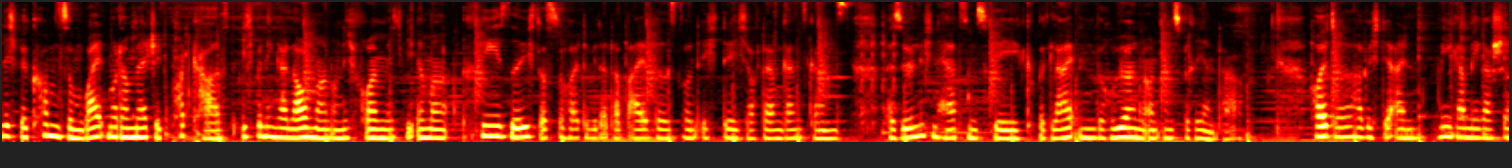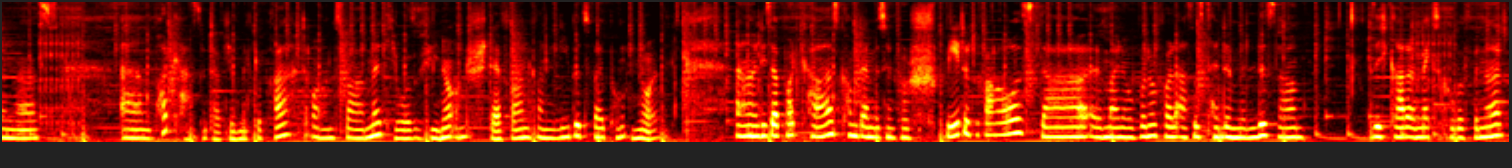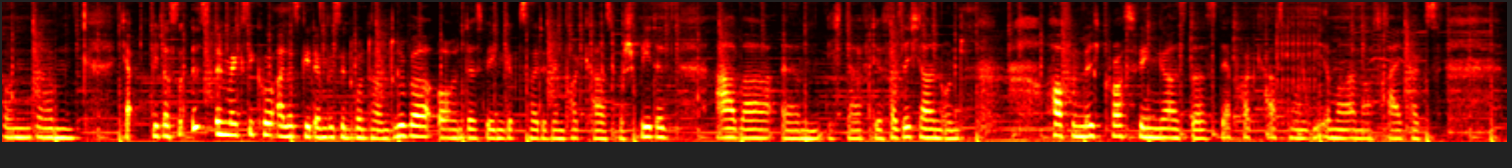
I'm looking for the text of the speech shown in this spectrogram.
Herzlich willkommen zum Wild Modern Magic Podcast. Ich bin Inga Laumann und ich freue mich wie immer riesig, dass du heute wieder dabei bist und ich dich auf deinem ganz, ganz persönlichen Herzensweg begleiten, berühren und inspirieren darf. Heute habe ich dir ein mega, mega schönes ähm, Podcast-Interview mitgebracht und zwar mit Josephine und Stefan von Liebe 2.0. Äh, dieser Podcast kommt ein bisschen verspätet raus, da äh, meine wundervolle Assistentin Melissa sich gerade in Mexiko befindet. Und ähm, ja, wie das so ist in Mexiko, alles geht ein bisschen drunter und drüber und deswegen gibt es heute den Podcast verspätet. Aber ähm, ich darf dir versichern und hoffentlich Crossfingers, dass der Podcast nun wie immer immer freitags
